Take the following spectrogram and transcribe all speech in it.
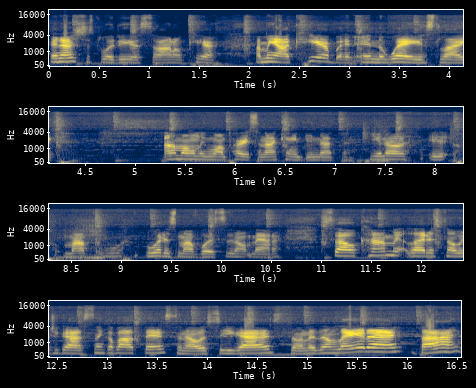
and that's just what it is. So I don't care. I mean, I care, but in, in the way, it's like I'm only one person. I can't do nothing. You know, it my what is my voice? It don't matter. So comment, let us know what you guys think about this, and I will see you guys sooner than later. Bye.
